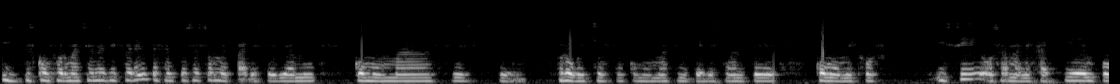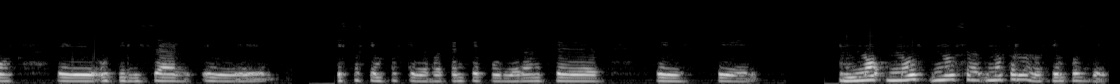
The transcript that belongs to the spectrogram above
y pues, con formaciones diferentes. Entonces eso me parecería a mí como más este, provechoso, como más interesante, como mejor. Y sí, o sea, manejar tiempos, eh, utilizar eh, estos tiempos que de repente pudieran ser, este, no, no, no, no solo los tiempos de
